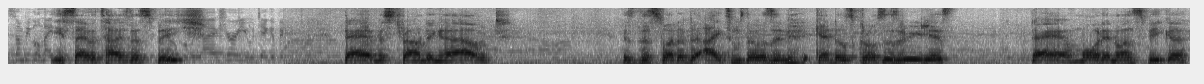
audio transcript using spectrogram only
Some people might He sabotaged the speech? I assure you would take a. Damn, it's drowning her out. Is this one of the items that was in Kendall's grocery list? Damn, more than one speaker?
